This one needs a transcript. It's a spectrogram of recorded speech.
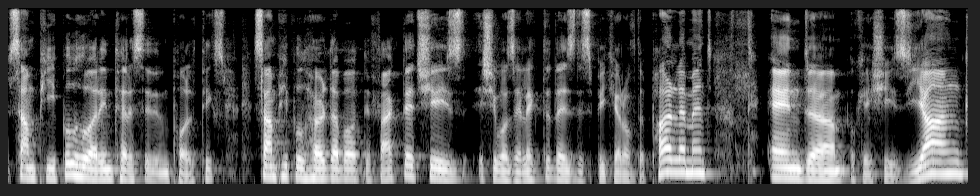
some people who are interested in politics, some people heard about the fact that she's she was elected as the Speaker of the Parliament, and um, okay, she's young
